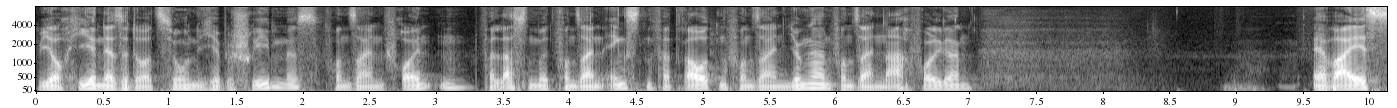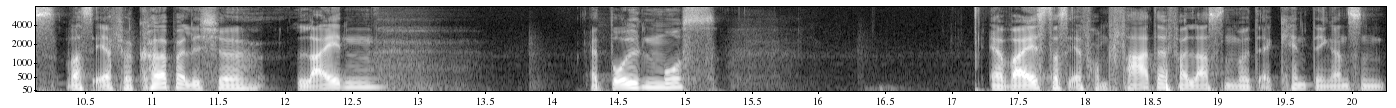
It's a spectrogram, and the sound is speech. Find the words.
wie auch hier in der Situation, die hier beschrieben ist, von seinen Freunden verlassen wird, von seinen engsten Vertrauten, von seinen Jüngern, von seinen Nachfolgern. Er weiß, was er für körperliche Leiden erdulden muss. Er weiß, dass er vom Vater verlassen wird. Er kennt den ganzen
